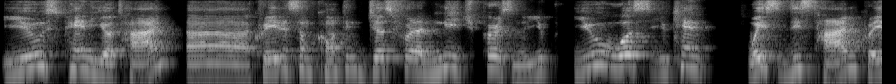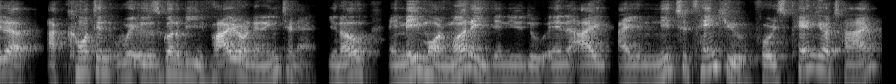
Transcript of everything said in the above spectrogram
You spend your time uh, creating some content just for a niche person. You you was you can waste this time, create a, a content where it's going to be viral on the internet, you know, and make more money than you do. And I, I need to thank you for spending your time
